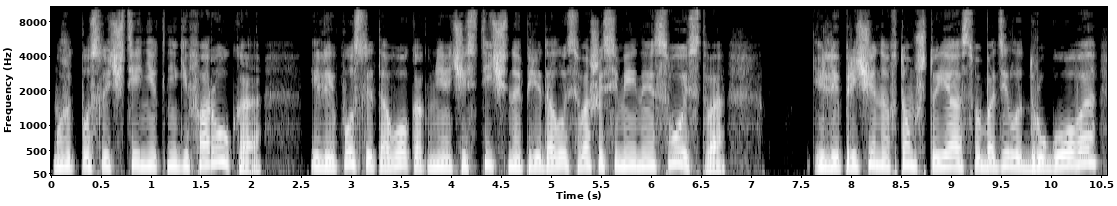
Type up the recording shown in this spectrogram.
Может, после чтения книги Фарука или после того, как мне частично передалось ваше семейное свойство, или причина в том, что я освободила другого —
